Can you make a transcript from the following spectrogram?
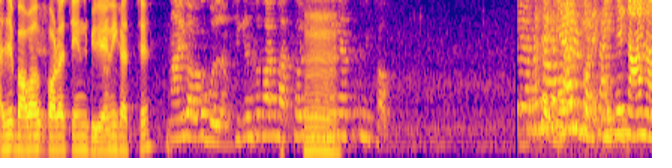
আজ বাবা ফরা চেঞ্জ বিরিয়ানি খাচ্ছে। না আমি বাবাকে বললাম চিকেন তো খাবে ভাত খাবে হুম। শুকনোই আছে তুমি খাও। এরকম না না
